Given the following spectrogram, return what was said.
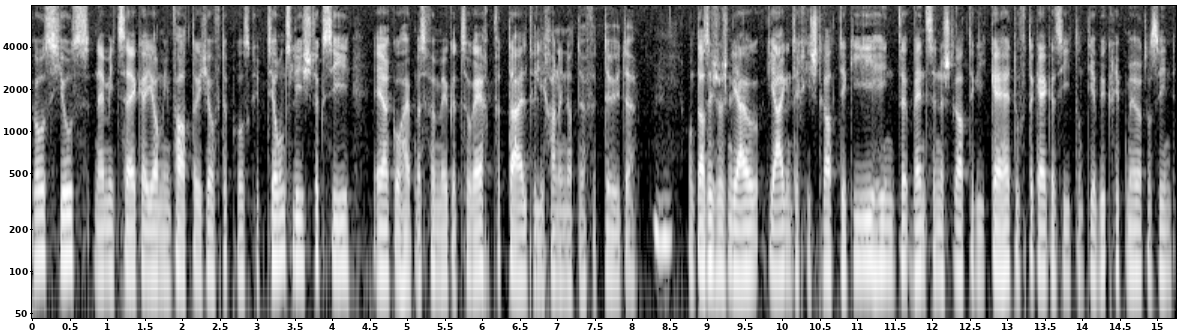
Rossius, nämlich zu sagen, ja, mein Vater war ja auf der Proskriptionsliste, gewesen, ergo hat man das Vermögen zurecht verteilt, weil ich ihn ja töten mhm. Und das ist wahrscheinlich auch die eigentliche Strategie hinter, wenn es eine Strategie gegeben hat auf der Gegenseite und die wirklich die Mörder sind,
